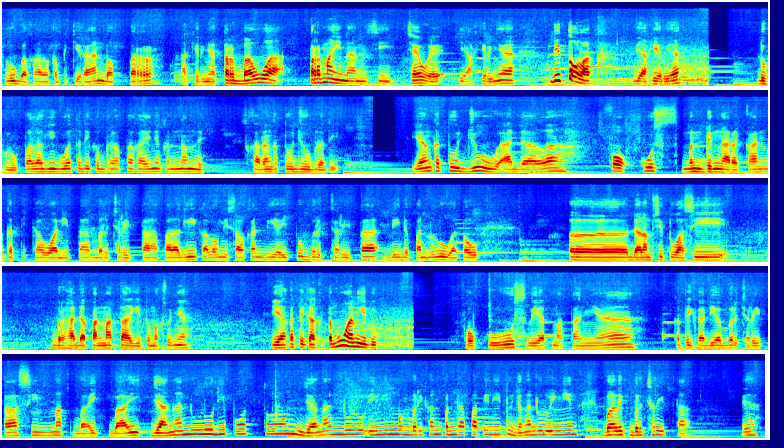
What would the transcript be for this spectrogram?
lu bakal kepikiran baper akhirnya terbawa permainan si cewek ya akhirnya ditolak di akhir ya. Duh lupa lagi gua tadi keberapa kayaknya keenam deh. Sekarang ketujuh berarti yang ketujuh adalah fokus mendengarkan ketika wanita bercerita, apalagi kalau misalkan dia itu bercerita di depan lu atau uh, dalam situasi berhadapan mata gitu maksudnya. Ya ketika ketemuan gitu. Fokus lihat matanya, ketika dia bercerita simak baik-baik. Jangan dulu dipotong. Jangan dulu ingin memberikan pendapat ini itu. Jangan dulu ingin balik bercerita ya.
